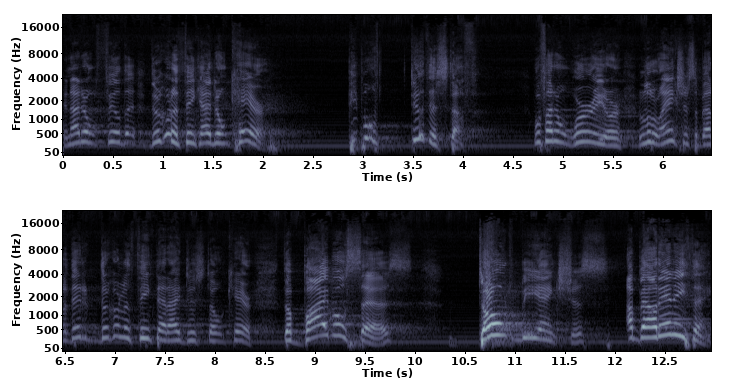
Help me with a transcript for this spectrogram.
and I don't feel that, they're going to think I don't care. People do this stuff. Well, if I don't worry or a little anxious about it, they, they're going to think that I just don't care. The Bible says, don't be anxious about anything.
